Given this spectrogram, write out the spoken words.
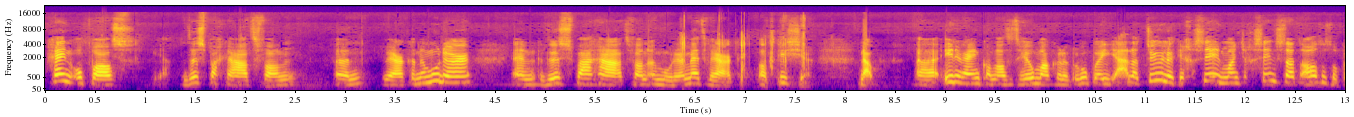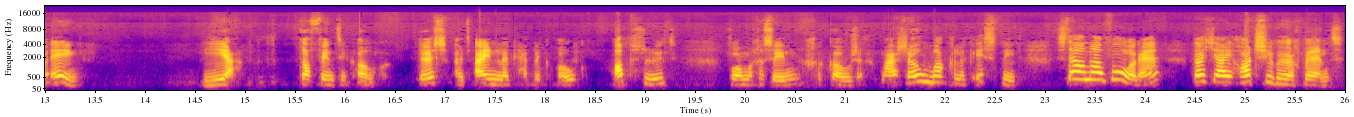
Geen oppas. Ja, de spagaat van een werkende moeder. En de spagaat van een moeder met werk. Wat kies je? Nou, uh, iedereen kan altijd heel makkelijk roepen. Ja, natuurlijk je gezin. Want je gezin staat altijd op één. Ja, dat vind ik ook. Dus uiteindelijk heb ik ook absoluut voor mijn gezin gekozen. Maar zo makkelijk is het niet. Stel nou voor hè, dat jij hartchirurg bent.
